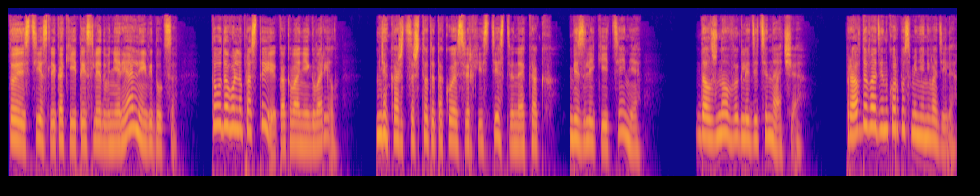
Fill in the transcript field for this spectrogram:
То есть, если какие-то исследования реальные ведутся, то довольно простые, как Ваня и говорил. Мне кажется, что-то такое сверхъестественное, как безликие тени, должно выглядеть иначе. Правда, в один корпус меня не водили.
